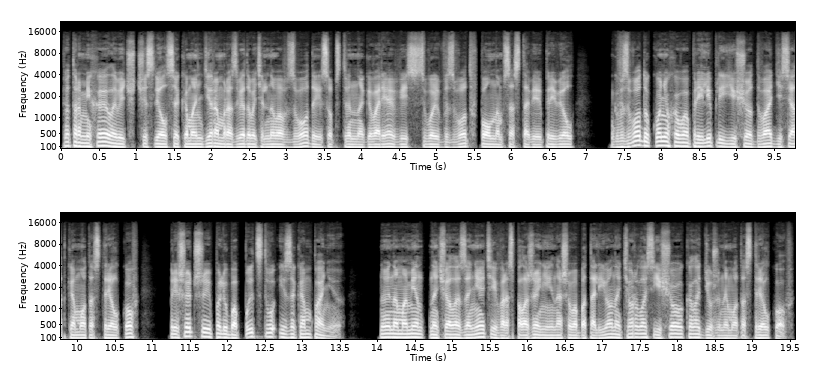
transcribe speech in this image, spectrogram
Петр Михайлович числился командиром разведывательного взвода и, собственно говоря, весь свой взвод в полном составе привел. К взводу Конюхова прилипли еще два десятка мотострелков, пришедшие по любопытству и за компанию. Но и на момент начала занятий в расположении нашего батальона терлось еще около дюжины мотострелков.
